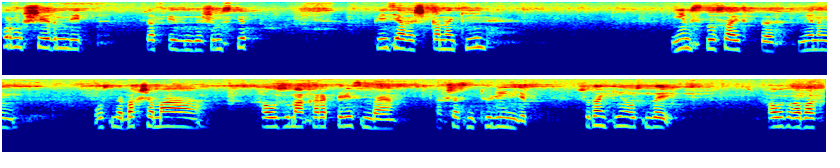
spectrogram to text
құрылысшы едім дейді жас кезімде жұмыс істеп пенсияға шыққаннан кейін неміс досы айтыпты менің осында бақшама хауызыма қарап бересің ба ақшасын төлейін деп. Содан кейін осындай хауызға бақ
